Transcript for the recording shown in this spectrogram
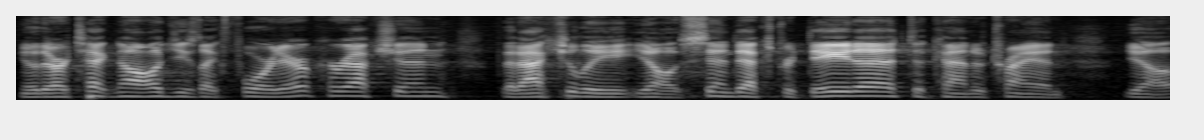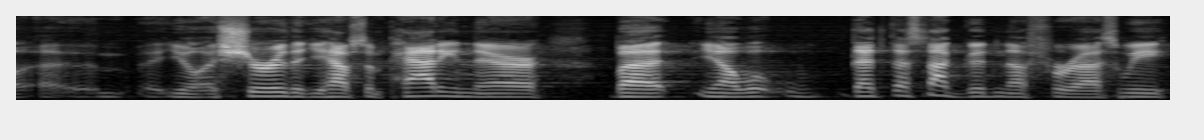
You know, there are technologies like forward error correction that actually, you know, send extra data to kind of try and, you know, uh, you know, assure that you have some padding there. But, you know, that, that's not good enough for us. We,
